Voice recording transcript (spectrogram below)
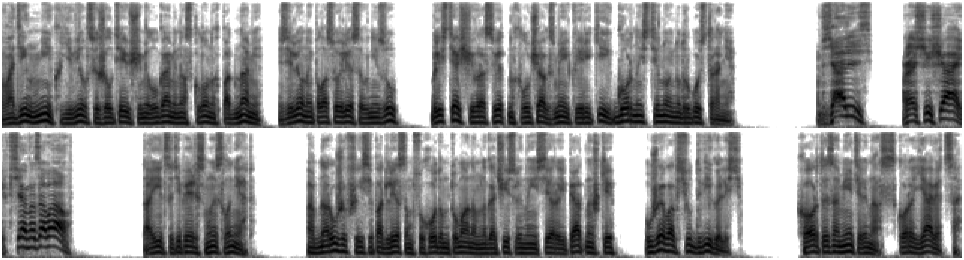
В один миг явился желтеющими лугами на склонах под нами, зеленой полосой леса внизу, блестящей в рассветных лучах змейкой реки и горной стеной на другой стороне. «Взялись! Расчищай! Все на завал!» Таиться теперь смысла нет. Обнаружившиеся под лесом с уходом тумана многочисленные серые пятнышки уже вовсю двигались. Хорты заметили нас, скоро явятся.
